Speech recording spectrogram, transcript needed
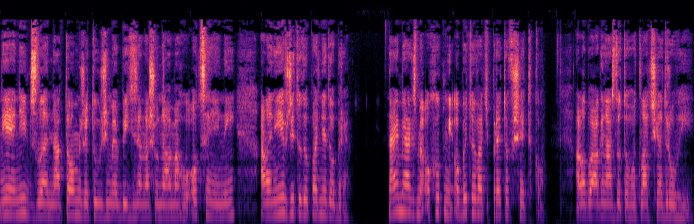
Nie je nič zlé na tom, že túžime byť za našu námahu ocenení, ale nie vždy to dopadne dobre. Najmä ak sme ochotní obetovať preto všetko, alebo ak nás do toho tlačia druhý.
